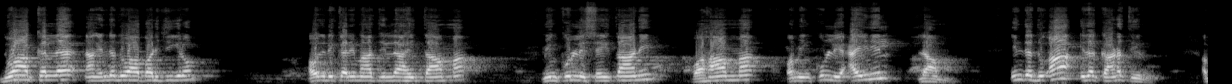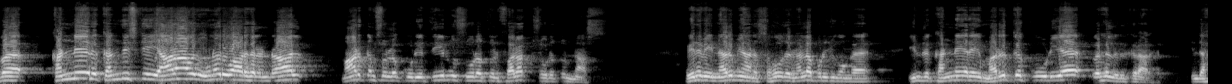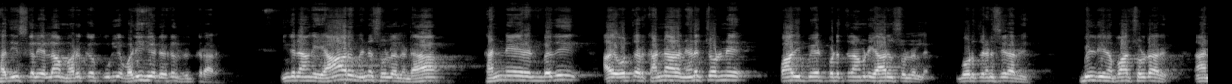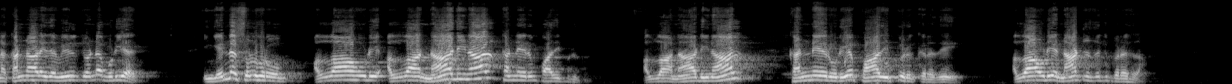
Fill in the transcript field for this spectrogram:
துவாக்கல்ல நாங்கள் எந்த துவா படிச்சுக்கிறோம்? அவுதி கலிமாத் இல்லாஹி தாம்மா மின் குல்லி ஷைத்தானின் வஹாம்மா வ மின் குல்லி ஐனில் லாம் இந்த துஆ இதற்கான தீர்வு. அப்ப கண்ணேறு கந்திஷ்டியை யாராவது உணர்வார்கள் என்றால் மார்க்கம் சொல்லக்கூடிய தீர்வு சூரத்துல் ஃபலக் சூரத்துல் நாஸ். எனவே நறுமையான சகோதரர் நல்லா புரிஞ்சுக்கோங்க. இன்று கண்ணேரை மறுக்கக்கூடியவர்கள் இருக்கிறார்கள். இந்த ஹதீஸ்களை எல்லாம் மறுக்கக்கூடிய வழிகேடர்கள் இருக்கிறார்கள். இங்க நாங்க யாரும் என்ன சொல்லலண்டா கண்ணேர் என்பது அது ஒருத்தர் கண்ணால நினைச்ச உடனே பாதிப்பு ஏற்படுத்தலாம்னு யாரும் சொல்லலை. இப்போ ஒருத்தர் என்ன செய்யறாரு பில்டிங்கை பார்த்து சொல்றாரு. நான் கண்ணால் இதை வீழ்த்து முடியாது. இங்க என்ன சொல்கிறோம் அல்லாஹுடைய அல்லாஹ் நாடினால் கண்ணேரும் பாதிப்பு இருக்கும். அல்லாஹ் நாடினால் கண்ணேருடைய பாதிப்பு இருக்கிறது. அல்லாஹ்வுடைய நாட்டத்துக்கு பிறகுதான்.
